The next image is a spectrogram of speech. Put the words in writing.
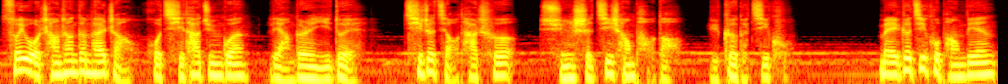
所以我常常跟排长或其他军官两个人一队，骑着脚踏车巡视机场跑道与各个机库。每个机库旁边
